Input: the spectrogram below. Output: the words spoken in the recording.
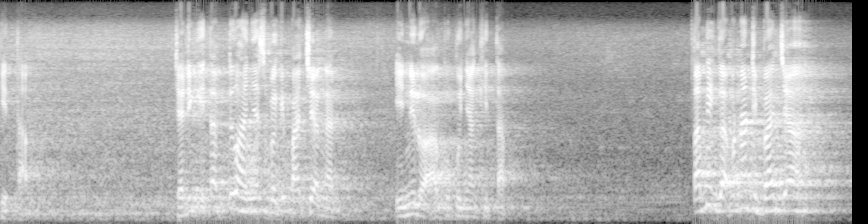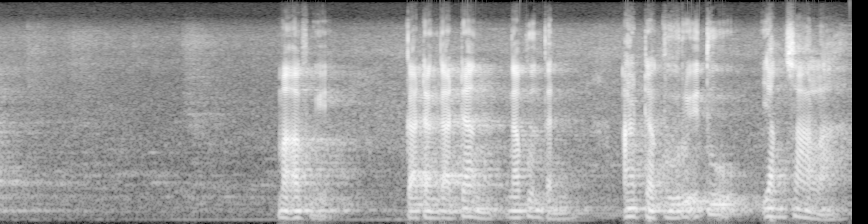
kitab. Jadi kitab itu hanya sebagai pajangan. Ini loh aku punya kitab. Tapi nggak pernah dibaca. Maaf nih kadang-kadang ngapunten ada guru itu yang salah.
